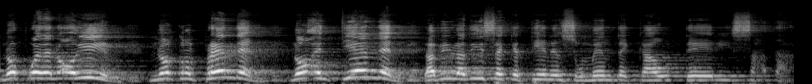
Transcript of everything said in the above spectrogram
no pueden oír, no comprenden, no entienden. La Biblia dice que tienen su mente cauterizada.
